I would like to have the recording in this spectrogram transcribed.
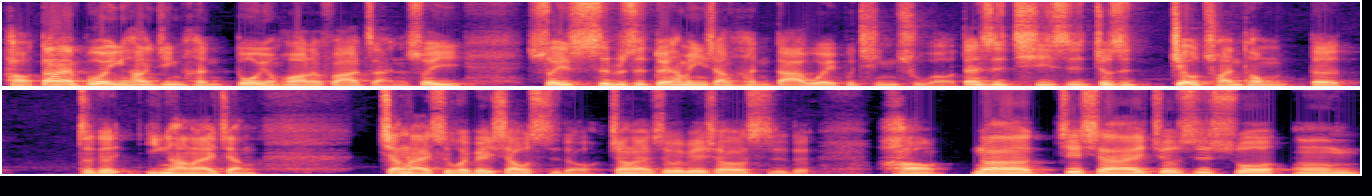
好，当然不过银行已经很多元化的发展，所以所以是不是对他们影响很大，我也不清楚哦。但是其实就是就传统的这个银行来讲。将来是会被消失的哦，将来是会被消失的。好，那接下来就是说，嗯，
